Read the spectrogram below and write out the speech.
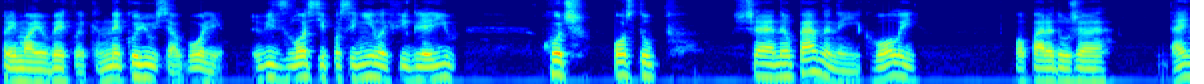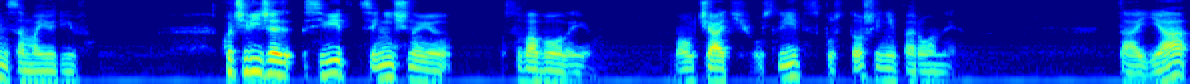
Приймаю виклик, не колюся волі. Від злості посинілих фіглярів, хоч поступ ще не впевнений і кволий, попереду вже день замайорів, хоч ріже світ цинічною сваволею, мовчать услід спустошені перони. Та я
